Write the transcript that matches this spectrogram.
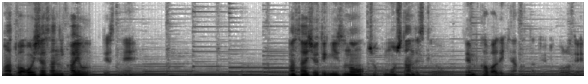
あとはお医者さんに通うですね。まあ、最終的にその、植毛したんですけど、全部カバーできなかったというところで、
